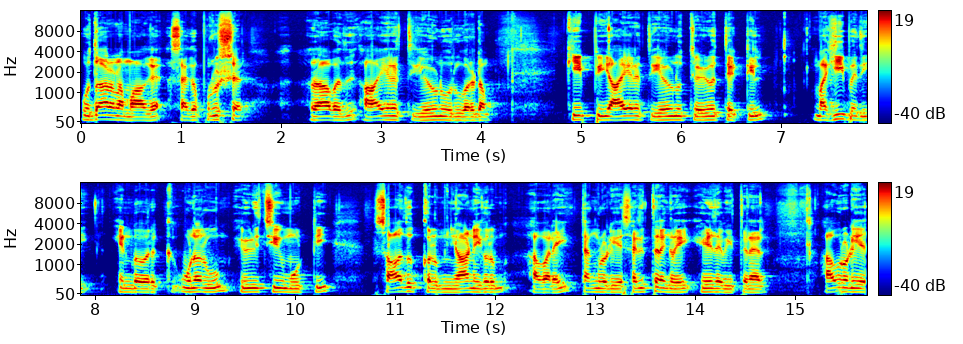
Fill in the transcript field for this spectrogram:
உதாரணமாக சக புருஷர் அதாவது ஆயிரத்தி எழுநூறு வருடம் கிபி ஆயிரத்தி எழுநூற்றி எழுபத்தெட்டில் மகிபதி என்பவருக்கு உணர்வும் எழுச்சியும் ஊட்டி சாதுக்களும் ஞானிகளும் அவரை தங்களுடைய சரித்திரங்களை எழுத வைத்தனர். அவருடைய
